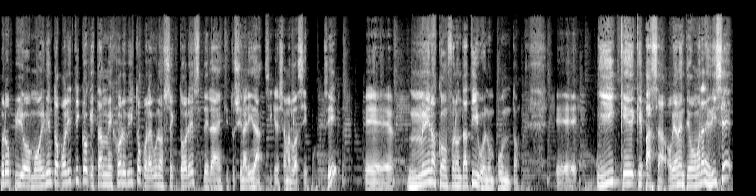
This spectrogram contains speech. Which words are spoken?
propio movimiento político que está mejor visto por algunos sectores de la institucionalidad, si quieres llamarlo así. ¿Sí? Eh, menos confrontativo en un punto. Eh, ¿Y qué, qué pasa? Obviamente Evo Morales dice,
